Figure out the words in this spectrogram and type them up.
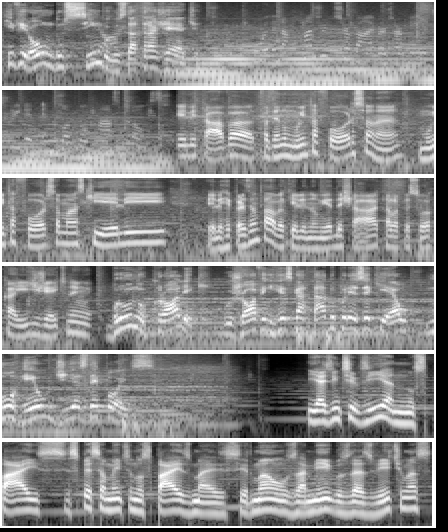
que virou um dos símbolos da tragédia. Ele estava fazendo muita força, né? Muita força, mas que ele ele representava que ele não ia deixar aquela pessoa cair de jeito nenhum. Bruno Krolik, o jovem resgatado por Ezequiel, morreu dias depois. E a gente via nos pais, especialmente nos pais, mas irmãos, amigos das vítimas,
